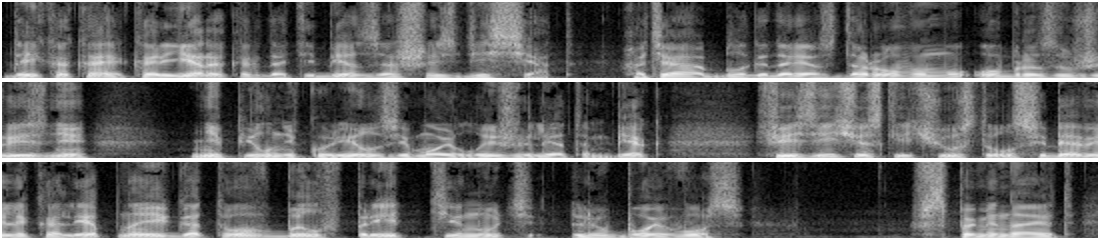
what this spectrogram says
Да и какая карьера, когда тебе за 60? Хотя благодаря здоровому образу жизни не пил, не курил, зимой лыжи, летом бег, физически чувствовал себя великолепно и готов был впредь тянуть любой воз. Вспоминает –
